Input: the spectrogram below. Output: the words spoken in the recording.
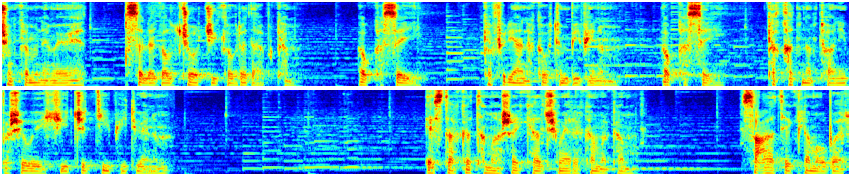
چونکە منەمەوێت قسە لەگەڵ جۆرجی گەورەدا بکەم ئەو کەسەی کە فریانە کەوتم بیبینم ئەو کەسەی کە قەت نەمتوانی بە شێوەیەکی جددی بیدوێنم ئێستاکە تەماشای کاتژمێرەکەمەکەم سعاتێک لەمەوبەر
